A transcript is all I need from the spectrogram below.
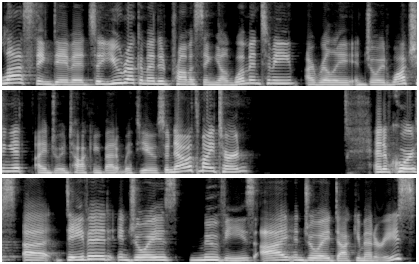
Last thing, David. So you recommended Promising Young Woman to me. I really enjoyed watching it. I enjoyed talking about it with you. So now it's my turn. And of course, uh, David enjoys movies. I enjoy documentaries,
